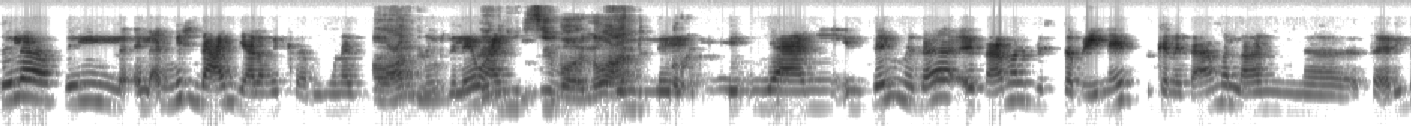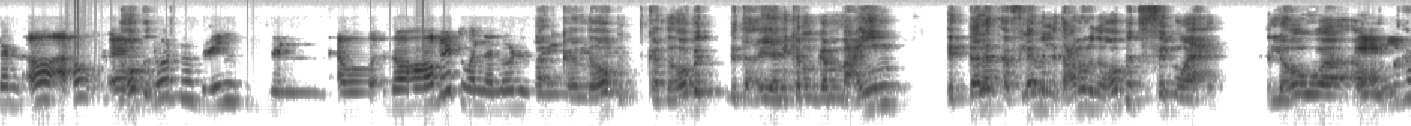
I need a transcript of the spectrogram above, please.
طلع في ال... ال animation ده عندي على فكرة بالمناسبة آه عندي منزلاه وعندي مسيباه إن هو عندي. يعني الفيلم ده اتعمل في السبعينات كان اتعمل عن تقريبا آه أو Lord of Rings أو The Hobbit ولا Lord of Rings كان The Hobbit كان The Hobbit بتاع يعني كانوا مجمعين الثلاث أفلام اللي اتعملوا The Hobbit في فيلم واحد اللي هو تقريبا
